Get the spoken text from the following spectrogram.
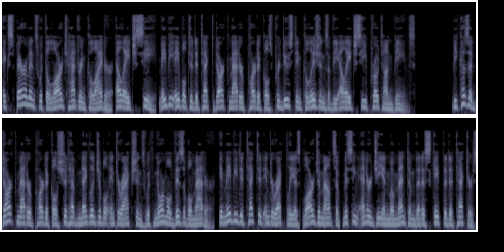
Experiments with the Large Hadron Collider (LHC) may be able to detect dark matter particles produced in collisions of the LHC proton beams. Because a dark matter particle should have negligible interactions with normal visible matter, it may be detected indirectly as large amounts of missing energy and momentum that escape the detectors,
